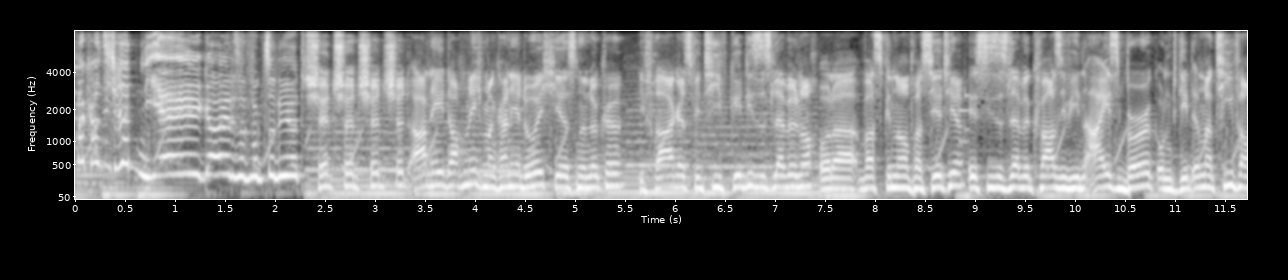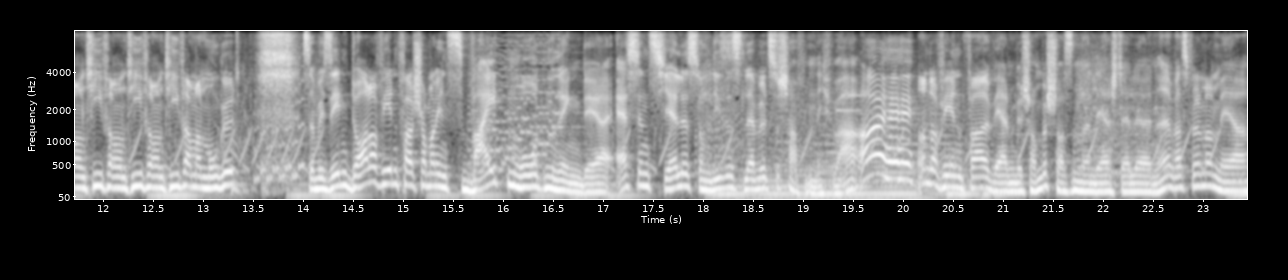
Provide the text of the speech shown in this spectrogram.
man kann sich retten. Yay, geil, das hat funktioniert. Shit, shit, shit, shit. Ah, nee, doch nicht. Man kann hier durch. Hier ist eine Lücke. Die Frage ist, wie tief geht dieses Level noch? Oder was genau passiert hier? Ist dieses Level quasi wie ein Iceberg und geht immer tiefer und tiefer und tiefer und tiefer? Man munkelt. So, wir sehen dort auf jeden Fall schon mal den zweiten roten Ring, der essentiell ist, um dieses Level zu schaffen, nicht wahr? Ah, hey, hey. Und auf jeden Fall werden wir schon beschossen an der Stelle, ne? Was will man mehr?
